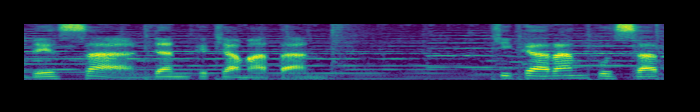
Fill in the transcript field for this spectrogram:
desa dan kecamatan. Cikarang Pusat,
